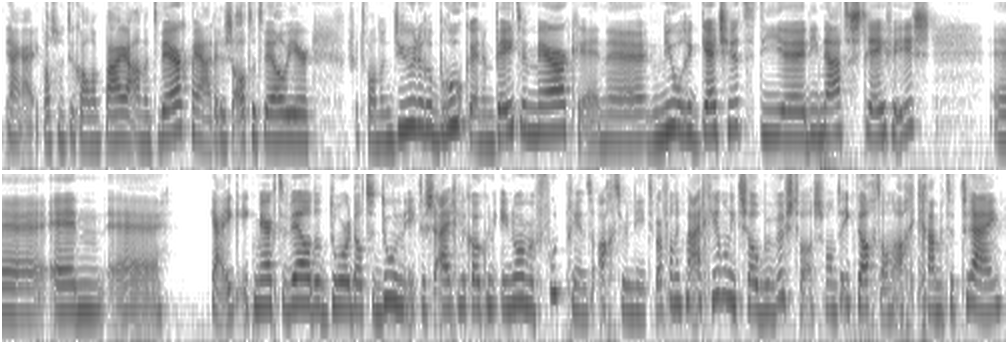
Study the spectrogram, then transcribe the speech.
nou ja, ik was natuurlijk al een paar jaar aan het werk, maar ja, er is altijd wel weer een soort van een duurdere broek en een beter merk en een nieuwere gadget die, die na te streven is. en ja, ik, ik merkte wel dat door dat te doen, ik dus eigenlijk ook een enorme footprint achterliet, waarvan ik me eigenlijk helemaal niet zo bewust was. Want ik dacht dan, ach, ik ga met de trein,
